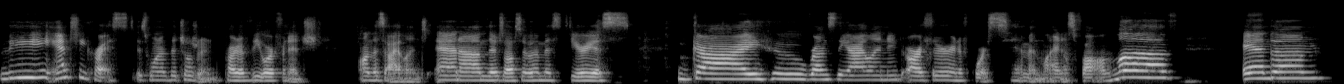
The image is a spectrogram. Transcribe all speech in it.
the Antichrist is one of the children, part of the orphanage on this island, and um, there's also a mysterious guy who runs the island named Arthur, and of course, him and Linus fall in love, and um,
